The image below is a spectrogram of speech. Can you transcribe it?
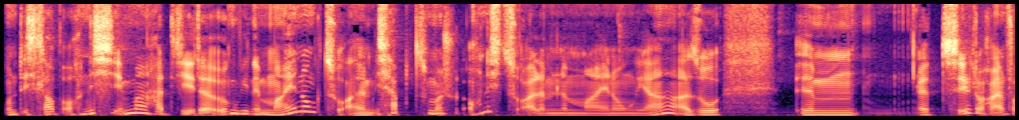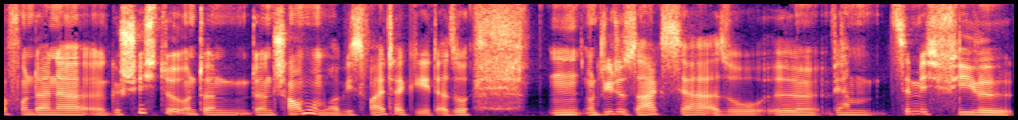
und ich glaube auch nicht immer hat jeder irgendwie eine Meinung zu allem. Ich habe zum Beispiel auch nicht zu allem eine Meinung, ja. Also ähm, erzähl doch einfach von deiner äh, Geschichte und dann, dann schauen wir mal, wie es weitergeht. Also, mh, und wie du sagst, ja, also äh, wir haben ziemlich viel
